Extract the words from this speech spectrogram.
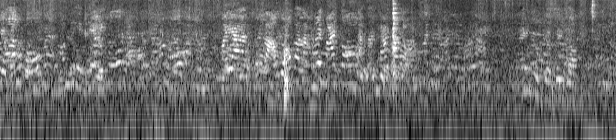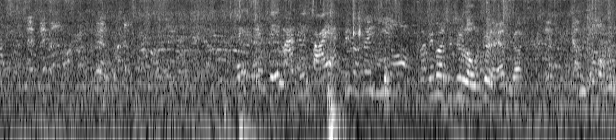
Cái bớt chú lầu出嚟啊，唔 该。人都望到。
